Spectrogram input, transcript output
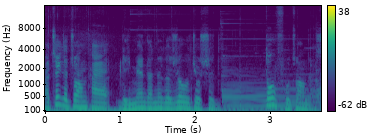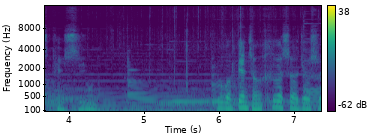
它这个状态里面的那个肉就是豆腐状的，是可以食用的。如果变成褐色，就是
